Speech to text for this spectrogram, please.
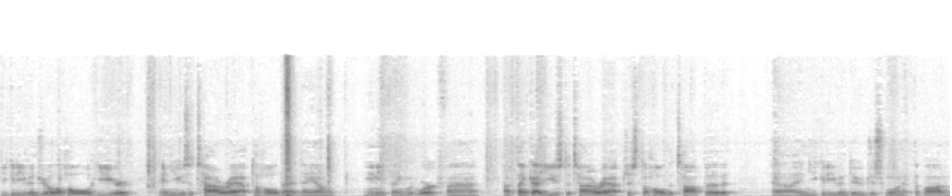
You could even drill a hole here and use a tie wrap to hold that down. Anything would work fine. I think I used a tie wrap just to hold the top of it, uh, and you could even do just one at the bottom.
